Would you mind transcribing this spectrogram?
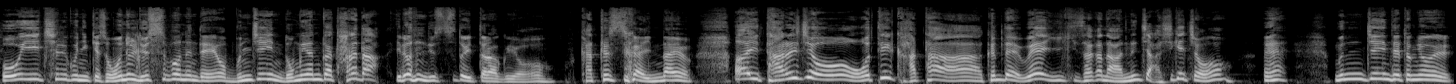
5279님께서 오늘 뉴스 보는데요. 문재인 노무현과 다르다. 이런 뉴스도 있더라고요. 같을 수가 있나요? 아이, 다르죠. 어떻게 같아. 근데 왜 이 기사가 나왔는지 아시겠죠? 예? 문재인 대통령을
